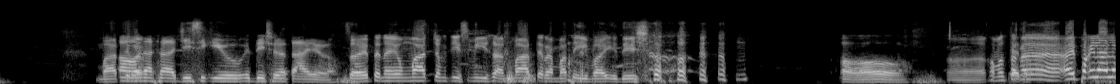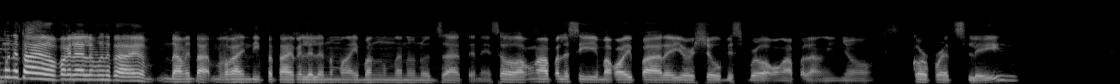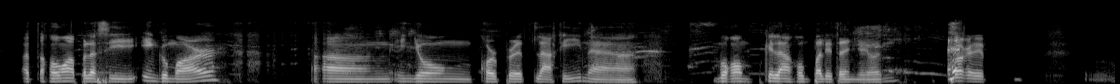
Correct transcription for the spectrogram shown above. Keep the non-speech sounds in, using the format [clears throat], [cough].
Matira. Oo, nasa GCQ edition na tayo. So ito na yung Machong Chismisan, Matira Matibay edition. [laughs] Oo. Ah, kamusta Pero- ka na? Ay, pakilala muna tayo. Pakilala muna tayo. Dami ta baka hindi pa tayo kilala ng mga ibang nanonood sa atin eh. So, ako nga pala si Makoy Pare, your showbiz bro. Ako nga pala ang inyong corporate slave. At ako nga pala si Ingomar, ang inyong corporate lucky na mukhang kailangan kong palitan yon. Bakit?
